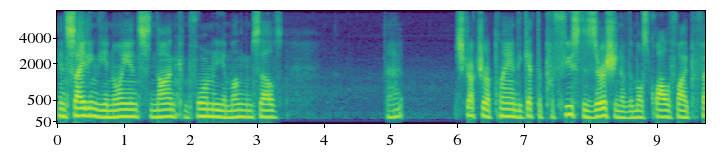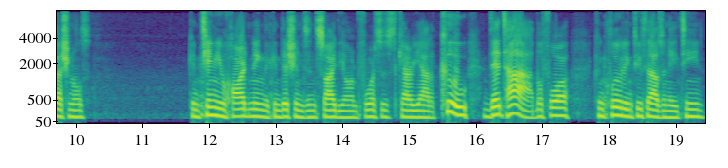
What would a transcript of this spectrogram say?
inciting the annoyance, nonconformity among themselves. Uh, structure a plan to get the profuse desertion of the most qualified professionals. Continue hardening the conditions inside the armed forces to carry out a coup d'etat before concluding 2018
